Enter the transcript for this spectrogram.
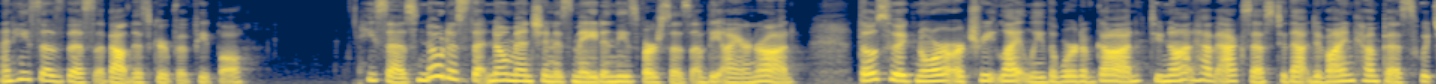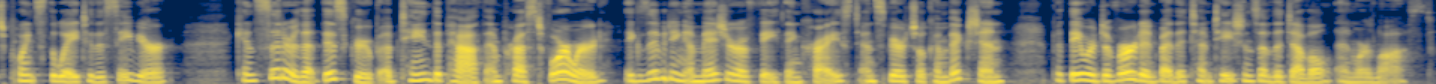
and he says this about this group of people. He says, Notice that no mention is made in these verses of the iron rod. Those who ignore or treat lightly the Word of God do not have access to that divine compass which points the way to the Savior. Consider that this group obtained the path and pressed forward, exhibiting a measure of faith in Christ and spiritual conviction, but they were diverted by the temptations of the devil and were lost.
